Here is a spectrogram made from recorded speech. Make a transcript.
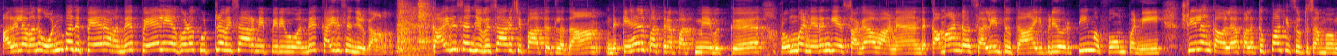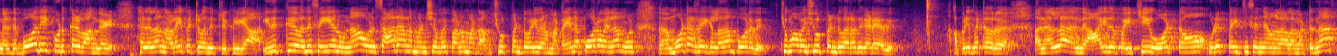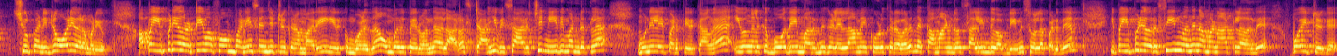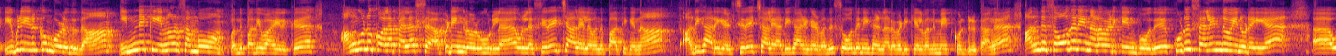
அதில் வந்து ஒன்பது பேரை வந்து பேலிய கூட குற்ற விசாரணை பிரிவு வந்து கைது செஞ்சுருக்காங்களாம். கைது செஞ்சு விசாரிச்சு பார்த்ததுல தான் இந்த கெஹல் பத்ர பத்மேவுக்கு ரொம்ப நெருங்கிய சகாவான இந்த கமாண்டோ சலிந்து தான் இப்படி ஒரு டீமை ஃபோம் பண்ணி ஸ்ரீலங்காவில் பல துப்பாக்கி சூட்டு சம்பவங்கள் இந்த போதை குடுக்கல் வாங்கல் எல்லாம் நடைபெற்று வந்துட்டு இருக்கு இல்லையா? இதுக்கு வந்து செய்யணும்னா ஒரு சாதாரண மனுஷன் போய் பண்ண மாட்டான். ஷூட் பண்ணிட்டு ஓடி வர மாட்டான். ஏன்னா போறவன் எல்லாம் மோ- மோட்டார் சைக்கிளில் தான் போறது. சும்மா போய் ஷூட் பண்ணிட்டு வர்றது கிடையாது. அப்படிப்பட்ட ஒரு நல்ல அந்த ஆயுத பயிற்சி ஓட்டம் உடற்பயிற்சி செஞ்சவங்களால் மட்டும்தான் ஷூட் பண்ணிட்டு ஓடி வர முடியும். அப்போ இப்படி ஒரு டீமை ஃபார்ம் பண்ணி செஞ்சுட்டு இருக்கிற மாதிரி இருக்கும்பொழுது தான் ஒன்பது பேர் வந்து அதில் அரெஸ்ட் ஆகி விசாரித்து நீதிமன்றத்தில் முன்னிலைப்படுத்தியிருக்காங்க. இவங்களுக்கு போதை மருந்துகள் எல்லாமே கொடுக்குறவர் இந்த கமாண்டோ சலிந்து அப்படின்னு சொல்லப்படுது. இப்போ இப்படி ஒரு சீன் வந்து நம்ம நாட்டில் வந்து போயிட்டுருக்கு. இப்படி இருக்கும் பொழுது தான் இன்னைக்கு இன்னொரு சம்பவம் வந்து பதிவாயிருக்கு. அங்குனு கொலை பெலஸ் அப்படிங்கிற ஒரு ஊரில் உள்ள சிறைச்சாலையில் வந்து பார்த்தீங்கன்னா அதிகாரிகள் சிறைச்சாலை அதிகாரிகள் வந்து சோதனைகள் நடவடிக்கைகள் வந்து மேற்கொண்டிருக்காங்க. அந்த சோதனை நடவடிக்கையின் போது குடுசெலிந்துவினுடைய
